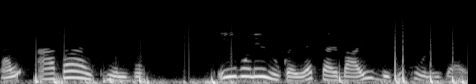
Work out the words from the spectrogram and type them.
কাল আবার খেলব। এই বলে রুকাইয়া তার বাড়ির দিকে চলে যায়।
